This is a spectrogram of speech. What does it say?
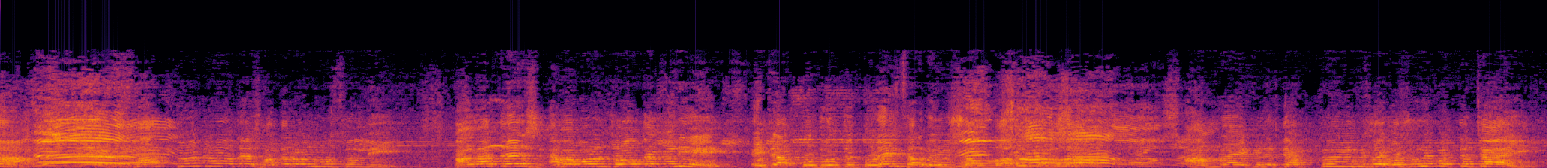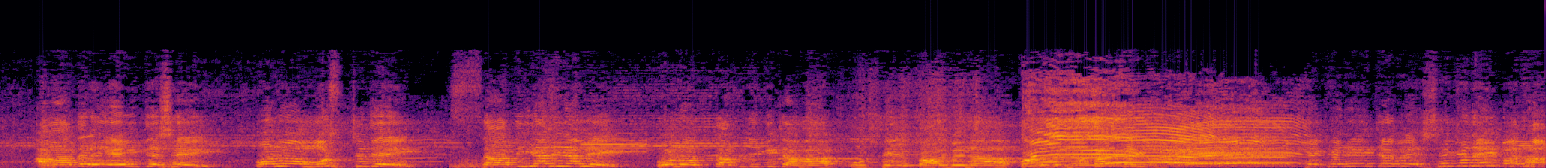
না। ছাত্র সাধারণ মুসল্লি বাংলাদেশ এবং জনতাকে নিয়ে এটা প্রতিহত করেই ছাড়বে ইনশাআল্লাহ তাআলা। আমরা এখানে দেবপ্রেমী বিষয় ঘোষণা করতে চাই। আমাদের এই দেশে কোন মসজিদে সাদিয়ানি নামে কোন তাবলিগি জামাত উঠতে পারবে না পারবে না পারবে না। সেখানে যাবে, সেখানেই বাধা।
